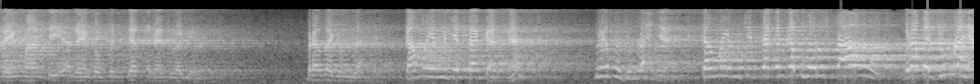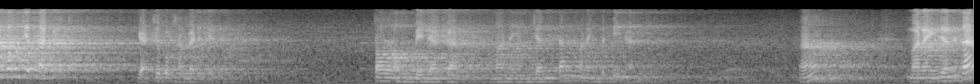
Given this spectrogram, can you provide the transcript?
ada yang mati ada yang kepencet dan sebagainya. Berapa jumlahnya? Kamu yang menciptakan ya? Berapa jumlahnya? Kamu yang menciptakan kamu harus tahu. Berapa jumlah yang kamu ciptakan? Gak cukup sampai di situ tolong bedakan mana yang jantan mana yang betina Hah? mana yang jantan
